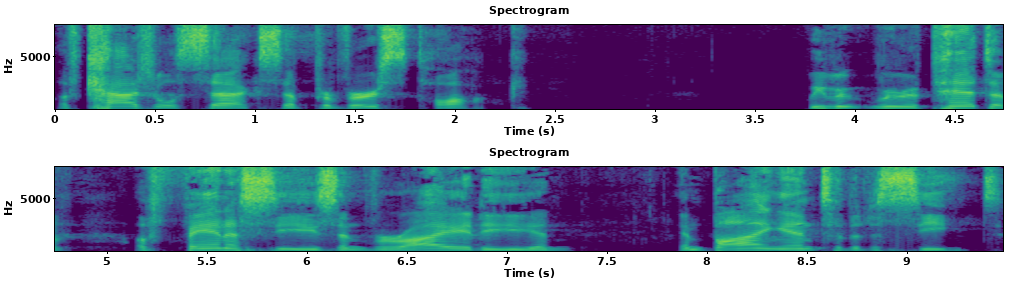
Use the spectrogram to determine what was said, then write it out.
of casual sex, of perverse talk. We, re, we repent of, of fantasies and variety and, and buying into the deceit.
